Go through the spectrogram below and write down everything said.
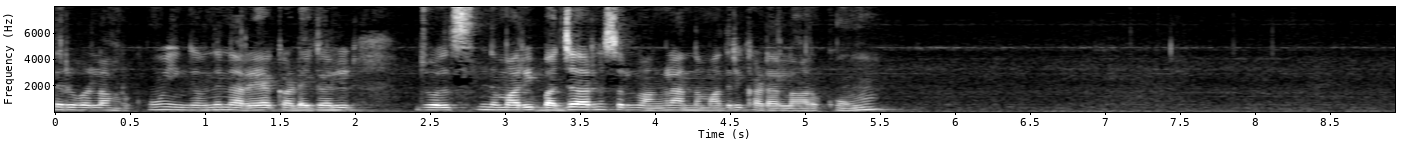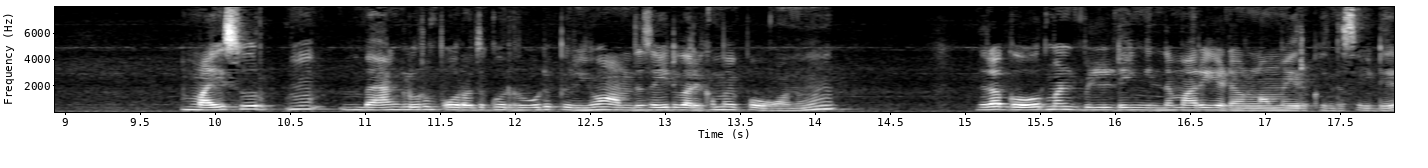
தெருவெல்லாம் இருக்கும். இங்கே வந்து நிறையா கடைகள் ஜுவல்ஸ் இந்த மாதிரி பஜார்னு சொல்லுவாங்களே அந்த மாதிரி கடைலாம் இருக்கும். மைசூரும் பெங்களூரும் போகிறதுக்கு ஒரு ரோடு பிரியும். அந்த சைடு வரைக்குமே போகணும். இதெல்லாம் கவர்மெண்ட் பில்டிங் இந்த மாதிரி இடம் எல்லாமே இருக்கும் இந்த சைடு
